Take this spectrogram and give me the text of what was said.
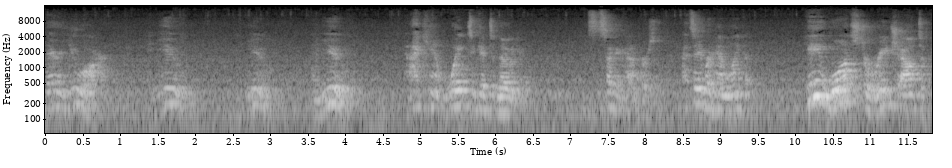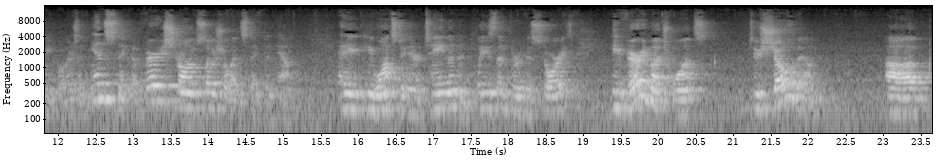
there you are, and you, and you, and you. And I can't wait to get to know you. It's the second kind of person. That's Abraham Lincoln. He wants to reach out to people. There's an instinct, a very strong social instinct in him. And he, he wants to entertain them and please them through his stories. He very much wants to show them, uh,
